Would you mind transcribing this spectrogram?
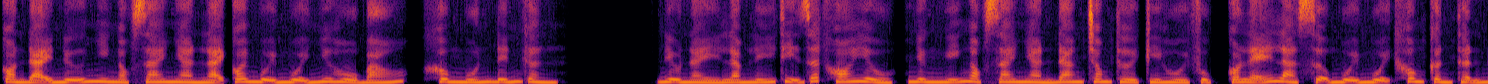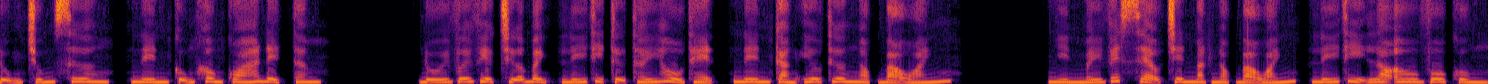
Còn đại nữ nhi Ngọc Giai Nhàn lại coi muội muội như hổ báo, không muốn đến gần. Điều này làm Lý Thị rất khó hiểu, nhưng nghĩ Ngọc Giai Nhàn đang trong thời kỳ hồi phục có lẽ là sợ muội muội không cẩn thận đụng trúng xương, nên cũng không quá để tâm. Đối với việc chữa bệnh, Lý Thị tự thấy hổ thẹn, nên càng yêu thương Ngọc Bảo Ánh. Nhìn mấy vết sẹo trên mặt Ngọc Bảo Ánh, Lý Thị lo âu vô cùng.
